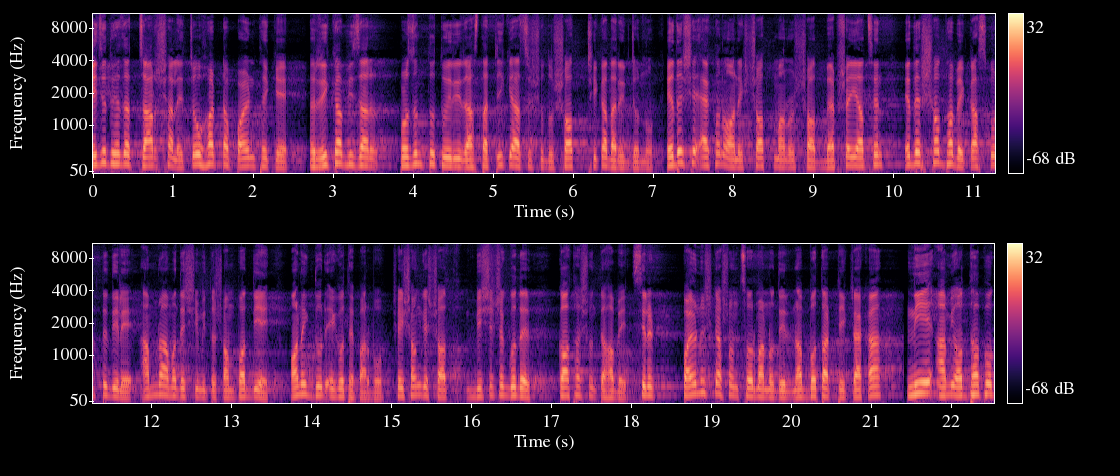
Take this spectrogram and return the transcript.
এই যে দুই সালে চৌহাট্টা পয়েন্ট থেকে রিকা ভিজার পর্যন্ত তৈরির রাস্তা টিকে আছে শুধু সৎ ঠিকাদারির জন্য। এদেশে এখনও অনেক সৎ মানুষ, সৎ ব্যবসায়ী আছেন। এদের সৎভাবে কাজ করতে দিলে আমরা আমাদের সীমিত সম্পদ দিয়ে অনেক দূর এগোতে পারব। সেই সঙ্গে সৎ বিশেষজ্ঞদের কথা শুনতে হবে। সিলেট পয়নিষ্কাশন সোরমা নদীর নব্যতার ঠিক রাখা নিয়ে আমি অধ্যাপক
